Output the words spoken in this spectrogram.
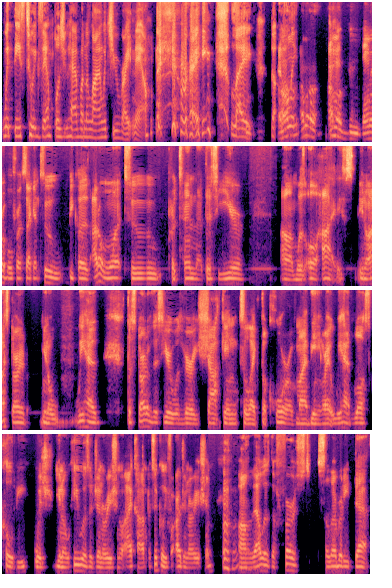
with these two examples you have on the line with you right now right? Like the and only i'm gonna I'm gonna be vulnerable for a second too because i don't want to pretend that this year um, was all highs. You know i started you know, we had the start of this year was very shocking to like the core of my being, right? We had lost Kobe, which, you know, he was a generational icon, particularly for our generation. Mm-hmm. Um, that was the first celebrity death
